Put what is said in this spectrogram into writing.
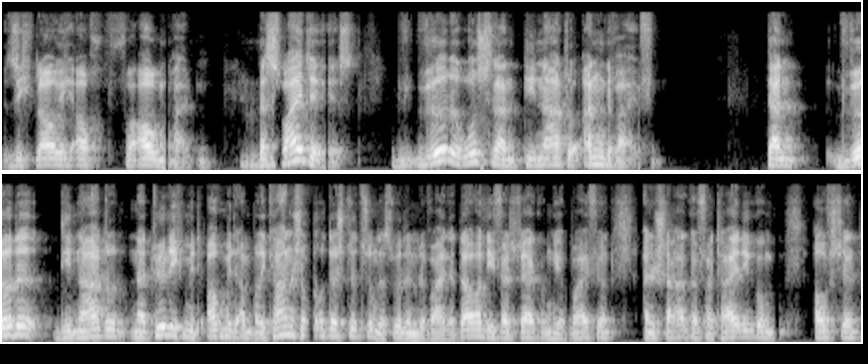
sich, glaube ich, auch vor Augen halten. Mhm. Das Zweite ist, würde Russland die NATO angreifen, dann würde die NATO natürlich mit, auch mit amerikanischer Unterstützung, das würde eine Weile dauern, die Verstärkung hier beiführen, eine starke Verteidigung aufstellen.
